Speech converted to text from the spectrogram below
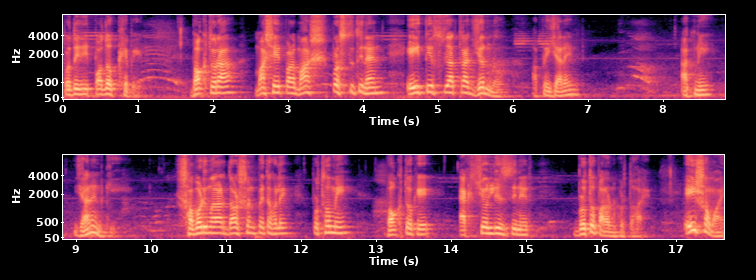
প্রতিটি পদক্ষেপে। ভক্তরা মাসের পর মাস প্রস্তুতি নেন এই তীর্থযাত্রার জন্য। আপনি জানেন? আপনি জানেন কি? শবরীমালার দর্শন পেতে হলে প্রথমে ভক্তকে একচল্লিশ দিনের ব্রত পালন করতে হয়। এই সময়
